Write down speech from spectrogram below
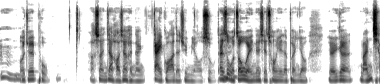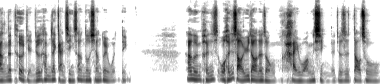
嗯，我觉得普啊，虽然这样好像很难概括的去描述，但是我周围那些创业的朋友有一个蛮强的特点，就是他们在感情上都相对稳定。他们很，我很少遇到那种海王型的，就是到处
